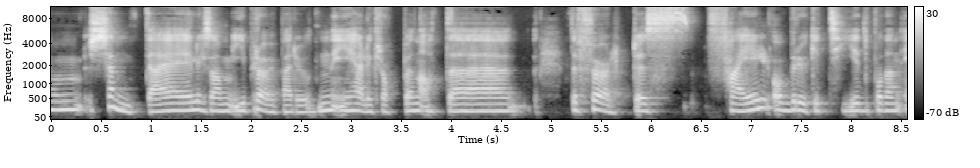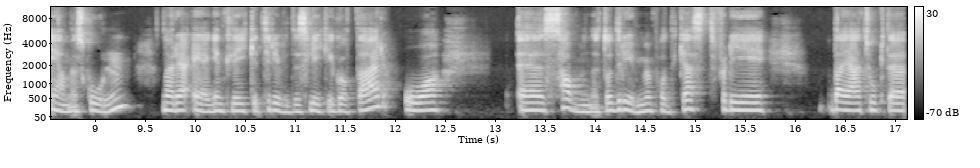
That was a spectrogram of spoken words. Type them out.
um, kjente jeg liksom i prøveperioden i hele kroppen at det, det føltes feil å bruke tid på den ene skolen når jeg egentlig ikke trivdes like godt der, og eh, savnet å drive med podkast. Fordi da jeg tok det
